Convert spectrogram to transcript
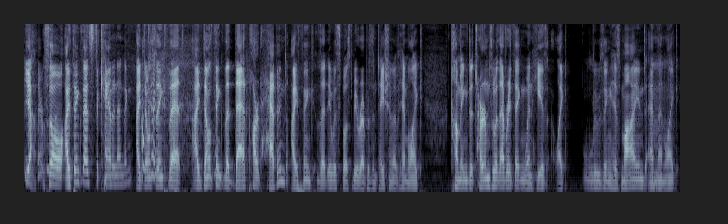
yeah. therapist? So I think that's the canon ending. I don't think that I don't think that that part happened. I think that it was supposed to be a representation of him like coming to terms with everything when he is like losing his mind and then Mm. like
